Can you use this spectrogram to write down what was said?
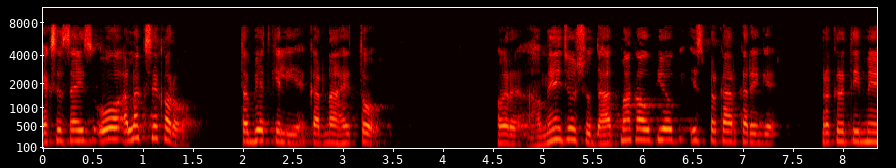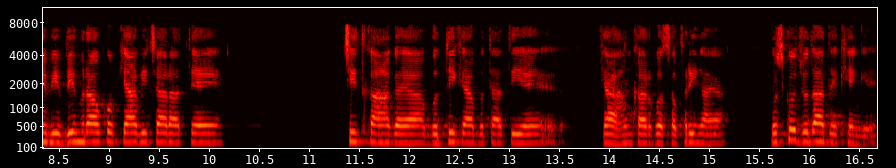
एक्सरसाइज वो अलग से करो। तबीयत के लिए करना है तो। और हमें जो शुद्धात्मा का उपयोग इस प्रकार करेंगे प्रकृति में भी भीमराव को क्या विचार आते हैं? चित कहाँ गया? बुद्धि क्या बताती है? क्या अहंकार को सफरिंग आया? उसको जुदा देखेंगे।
